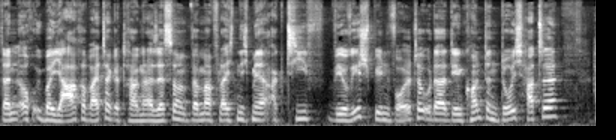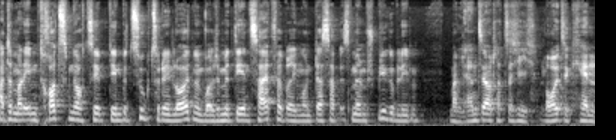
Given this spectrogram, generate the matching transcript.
dann auch über Jahre weitergetragen. Also selbst wenn man vielleicht nicht mehr aktiv WoW spielen wollte oder den Content durch hatte, hatte man eben trotzdem noch den Bezug zu den Leuten und wollte mit denen Zeit verbringen und deshalb ist man im Spiel geblieben. Man lernt ja auch tatsächlich Leute kennen.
